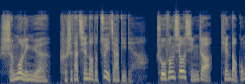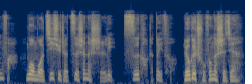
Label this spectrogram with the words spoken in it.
神魔灵元可是他签到的最佳地点啊！楚风修行着天道功法，默默积蓄着自身的实力，思考着对策。留给楚风的时间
